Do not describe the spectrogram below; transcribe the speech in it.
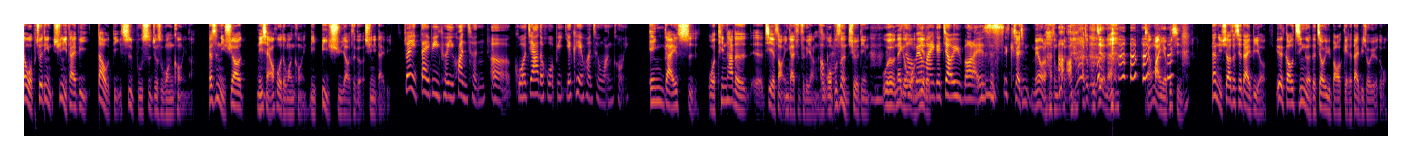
那我不确定虚拟代币到底是不是就是 OneCoin 呢、但是你需要，你想要获得 OneCoin，你必须要这个虚拟代币。所以代币可以换成呃国家的货币，也可以换成 OneCoin。应该是我听他的呃介绍，应该是这个样子我不是很确定。我有那个网页的，没有买一个教育包来试试看？现在已经没有了，怎么可能？它就不见了，想买也不行。那你需要这些代币哦，越高金额的教育包给的代币就越多，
